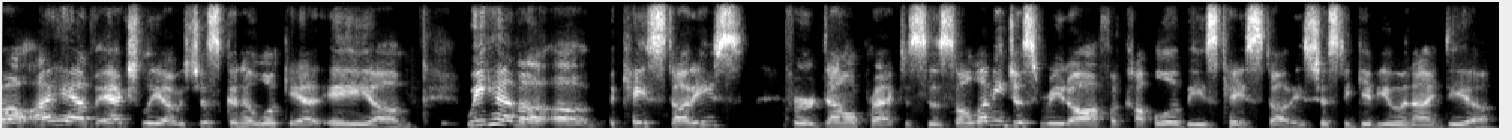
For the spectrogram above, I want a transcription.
Well, I have actually. I was just going to look at a. Um, we have a, a, a, case studies for dental practices. So let me just read off a couple of these case studies just to give you an idea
